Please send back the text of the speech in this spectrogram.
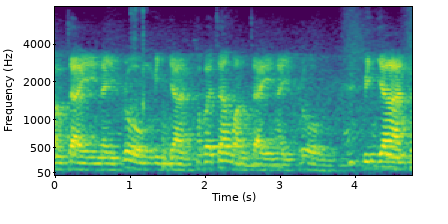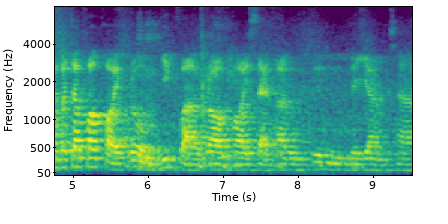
างใจในพระองค์วิญญาณข้าพเจ้าวางใจในพระองค์วิญญาณข้าพเจ้าเฝ้าคอยพระองค์ยิ่งกว่ารอคอยแสงอารุณขึ้นในยามเช้า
